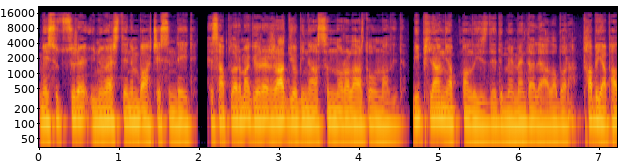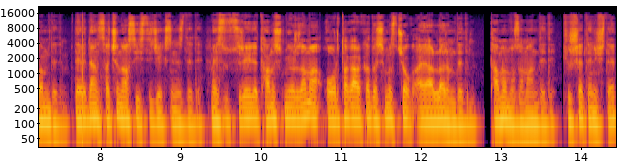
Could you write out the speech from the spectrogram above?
Mesut Süre üniversitenin bahçesindeydi. Hesaplarıma göre radyo binasının oralarda olmalıydı. Bir plan yapmalıyız dedi Mehmet Ali Alabora. Tabi yapalım dedim. Deveden saçı nasıl isteyeceksiniz dedi. Mesut Süre ile tanışmıyoruz ama ortak arkadaşımız çok ayarlarım dedim. Tamam o zaman dedi. Kürşat enişte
